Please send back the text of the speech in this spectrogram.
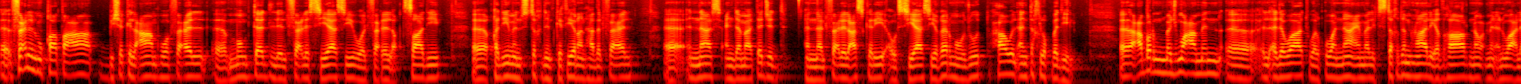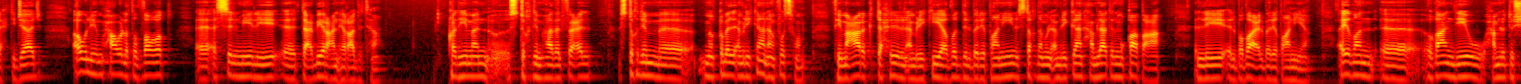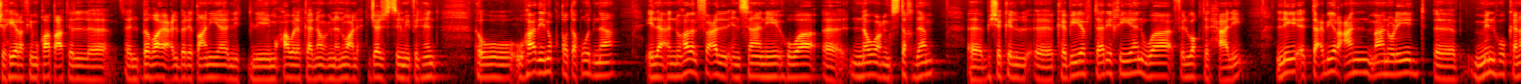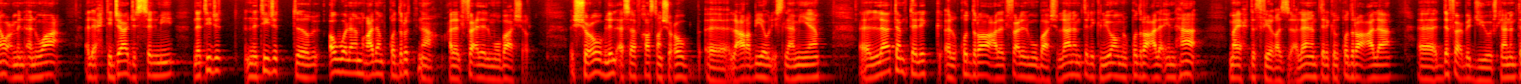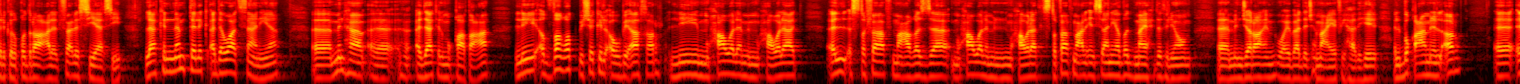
آه، فعل المقاطعة بشكل عام هو فعل آه، ممتد للفعل السياسي والفعل الاقتصادي. قديما استخدم كثيرا هذا الفعل. الناس عندما تجد أن الفعل العسكري أو السياسي غير موجود تحاول أن تخلق بديل. آه، عبر مجموعة من آه، الأدوات والقوى الناعمة اللي تستخدمها لإظهار نوع من أنواع الاحتجاج أو لمحاولة الضغط آه، السلمي للتعبير عن إرادتها. قديما استخدم هذا الفعل استخدم من قبل الأمريكان أنفسهم. في معارك التحرير الأمريكية ضد البريطانيين استخدموا الأمريكان حملات المقاطعة للبضائع البريطانية. أيضا آه، غاندي وحملته الشهيرة في مقاطعة البضائع البريطانية لمحاولة كنوع من أنواع الاحتجاج السلمي في الهند. وهذه نقطة تقودنا إلى أن هذا الفعل الإنساني هو آه، نوع مستخدم آه، بشكل كبير تاريخيا وفي الوقت الحالي للتعبير عن ما نريد منه كنوع من أنواع الاحتجاج السلمي نتيجة نتيجة أولا عدم قدرتنا على الفعل المباشر. الشعوب للأسف خاصة شعوب آه، العربية والإسلامية آه، لا تمتلك القدرة على الفعل المباشر. لا نمتلك اليوم القدرة على إنهاء ما يحدث في غزة. لا نمتلك القدرة على آه، الدفع بالجيوش. لا نمتلك القدرة على الفعل السياسي. لكن نمتلك أدوات ثانية منها أداة المقاطعة. للضغط بشكل أو بآخر لمحاولة من محاولات الاصطفاف مع غزة، محاولة من محاولات الاصطفاف مع الإنسانية ضد ما يحدث اليوم آه، من جرائم وإبادة جماعية في هذه البقعة من الأرض. آه،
